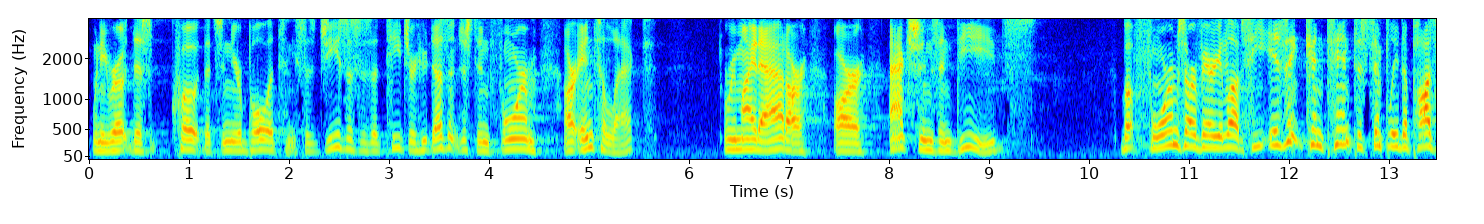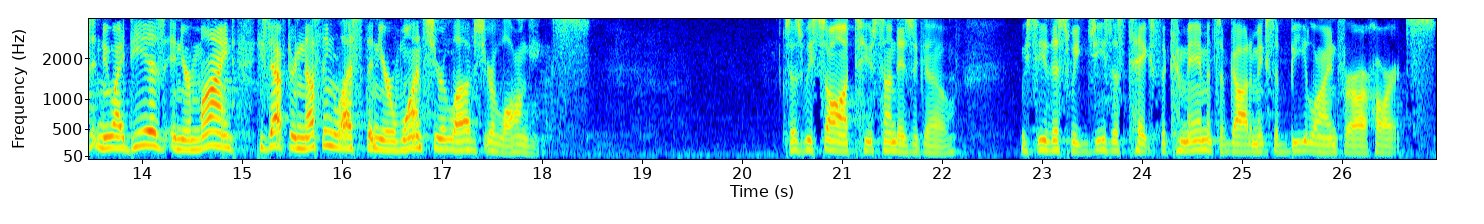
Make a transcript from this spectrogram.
when he wrote this quote that's in your bulletin. He says, Jesus is a teacher who doesn't just inform our intellect, or we might add our, our actions and deeds but forms our very loves. He isn't content to simply deposit new ideas in your mind. He's after nothing less than your wants, your loves, your longings. So, as we saw two Sundays ago, we see this week Jesus takes the commandments of God and makes a beeline for our hearts.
